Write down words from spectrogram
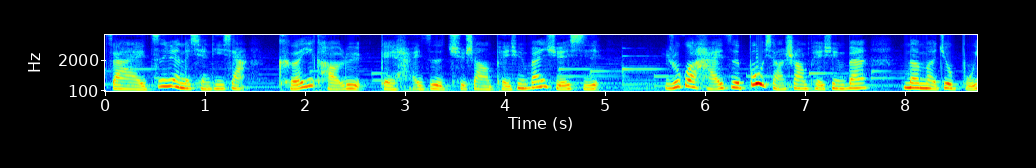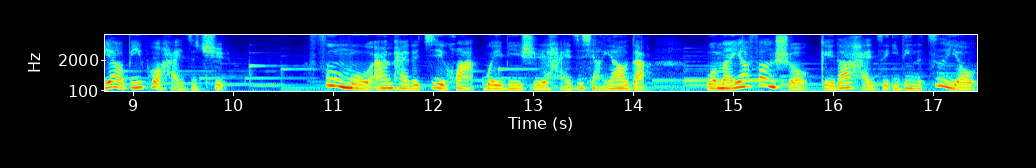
在自愿的前提下，可以考虑给孩子去上培训班学习。如果孩子不想上培训班，那么就不要逼迫孩子去。父母安排的计划未必是孩子想要的，我们要放手，给到孩子一定的自由，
